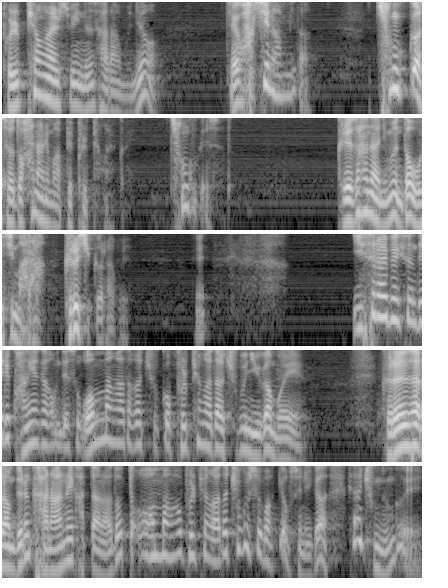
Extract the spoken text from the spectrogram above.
불평할 수 있는 사람은요, 제가 확신합니다. 천국 가서도 하나님 앞에 불평할 거예요. 천국에서도. 그래서 하나님은 너 오지 마라. 그러실 거라고요. 예? 이스라엘 백성들이 광야 가운데서 원망하다가 죽고 불평하다가 죽은 이유가 뭐예요? 그런 사람들은 가난에 갖다 놔도 또 원망하고 불평하다 죽을 수밖에 없으니까 그냥 죽는 거예요.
